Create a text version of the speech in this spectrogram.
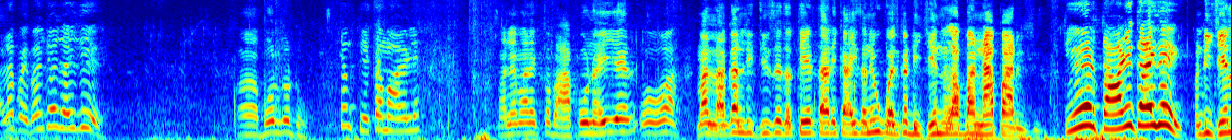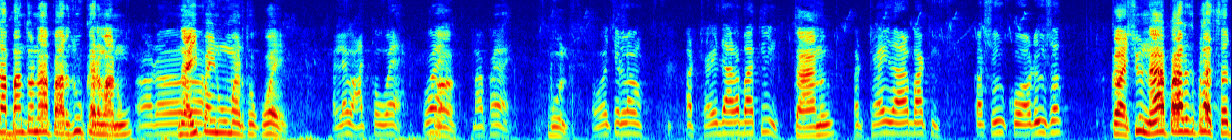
અલે ભાઈ ભાઈ જો જઈજી છે હા બોલ તો તું કેમ કેતામાં આવે લે અને મારે એક તો બાપુ નહીં યાર. ઓહો મારે લગન લીધી છે તો તેર તારીખ આવી છે ને એવું કહે કે ડીજે ને લાવવા ના પાડ્યું છું. તેર તારીખ આવી ગઈ? ડીજે લાવવાનું તો ના પાડું શું કરવાનું? નહીં પૈન ઉમર મારતો કોઈ. અલે વાત તો ઓય ઓય હા. બોલ. હવે ચલો અઠાઈ દાળ બાકી. તાનું? અઠાઈ દાળ બાકી. કશું કોડ્યું છે? કશું ના પાડે પેલા સર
